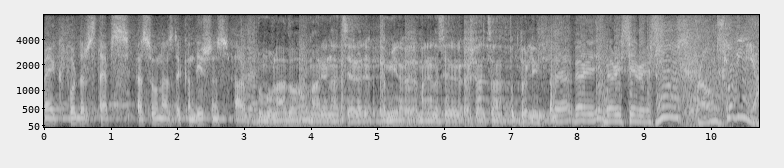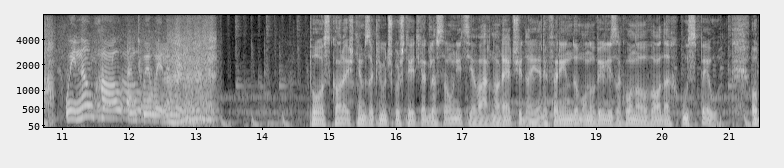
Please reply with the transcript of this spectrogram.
make further steps as soon as the conditions are. Bomo vlado Marjana Cererera Šarca podprli. Uh, very, very serious. News from Slovenia. We know how and we will. Po skorajšnjem zaključku štetja glasovnic je varno reči, da je referendum o noveli zakona o vodah uspel. Ob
